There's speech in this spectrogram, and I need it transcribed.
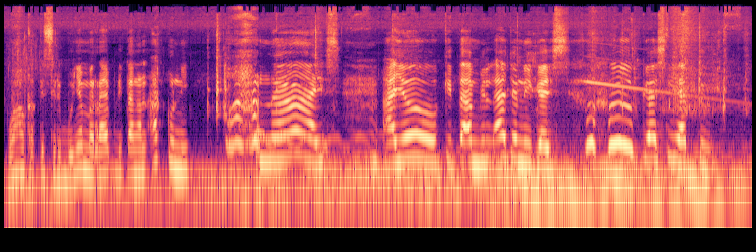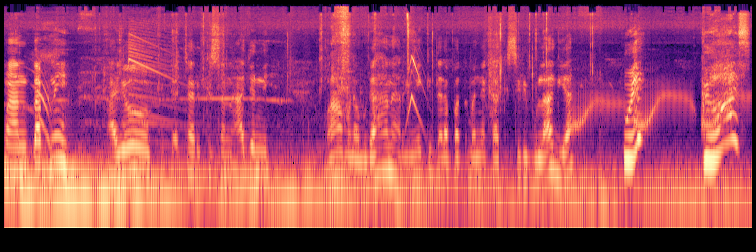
Wow, kaki seribunya merayap di tangan aku nih. Wah, nice. Ayo, kita ambil aja nih, guys. Guys, lihat tuh. Mantap nih. Ayo, kita cari ke sana aja nih. Wah, mudah-mudahan hari ini kita dapat banyak kaki seribu lagi ya. Wih, guys,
